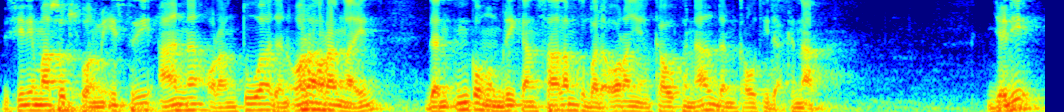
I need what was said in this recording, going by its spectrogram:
Di sini masuk suami istri, anak, orang tua, dan orang-orang lain. Dan engkau memberikan salam kepada orang yang kau kenal dan kau tidak kenal. Jadi,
